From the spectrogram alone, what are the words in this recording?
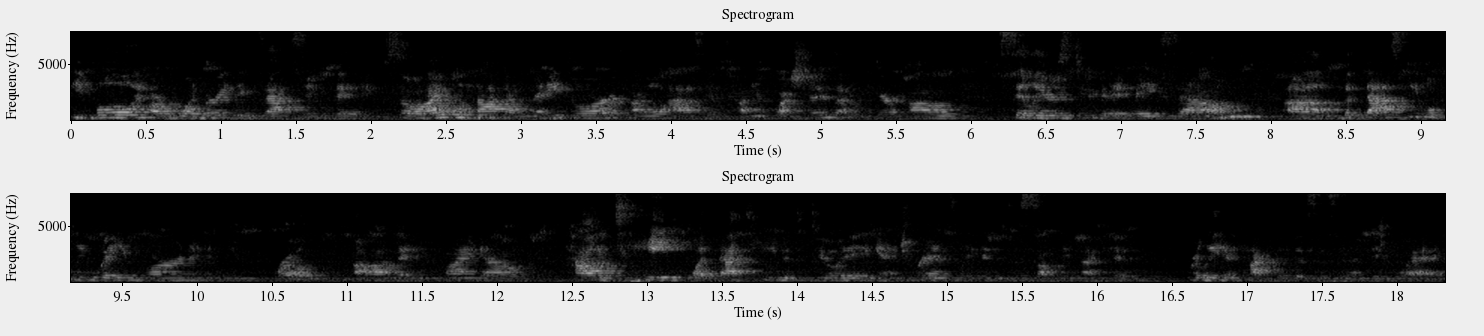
people are wondering the exact same thing. So I will knock on many doors. I will ask a ton of questions. I don't care how silly or stupid it may sound. Um, but that's the only way you learn and you grow um, and you find out how to take what that team is doing and translate it into something that can really impact the business in a big way.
